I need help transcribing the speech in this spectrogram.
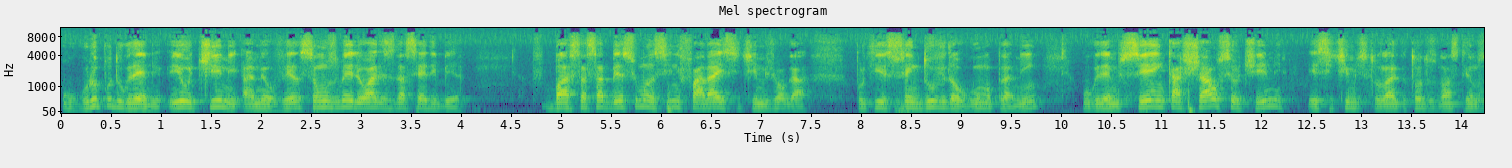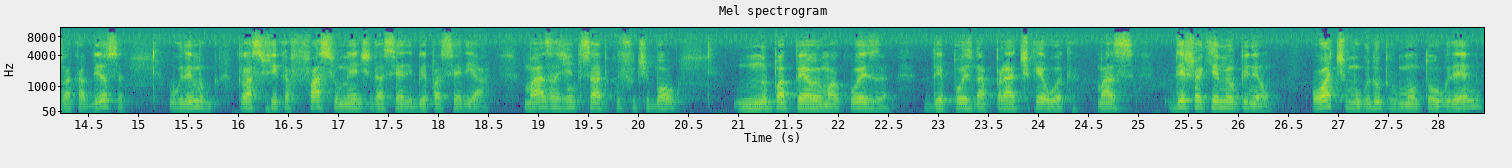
o grupo do Grêmio e o time, a meu ver, são os melhores da Série B. Basta saber se o Mancini fará esse time jogar. Porque, sem dúvida alguma, para mim, o Grêmio se encaixar o seu time, esse time titular que todos nós temos na cabeça, o Grêmio classifica facilmente da Série B para a Série A. Mas a gente sabe que o futebol, no papel é uma coisa, depois na prática é outra. Mas deixo aqui a minha opinião. Ótimo grupo montou o Grêmio,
